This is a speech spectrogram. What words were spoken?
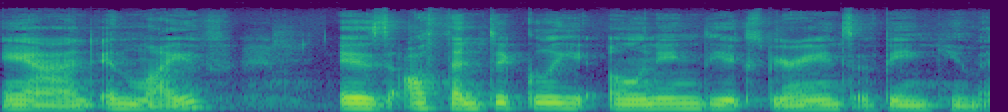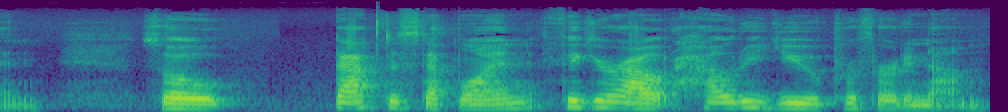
and in life is authentically owning the experience of being human. So, back to step 1, figure out how do you prefer to numb.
